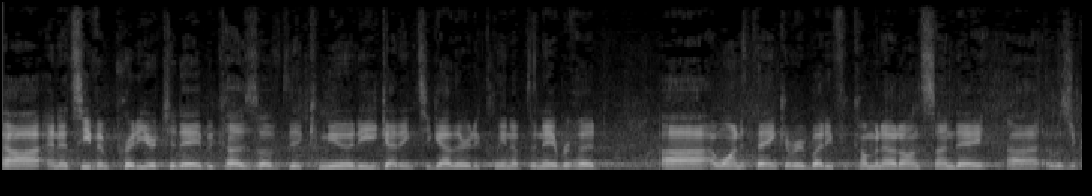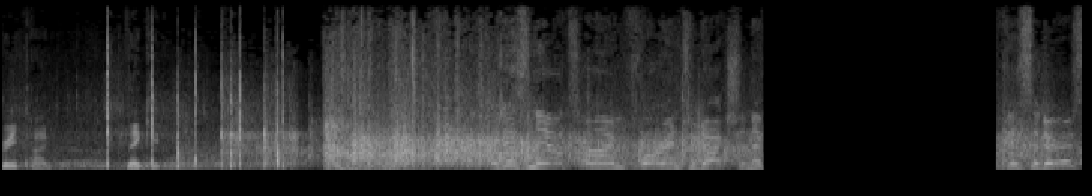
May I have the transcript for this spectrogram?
uh, and it's even prettier today because of the community getting together to clean up the neighbourhood. Uh, I want to thank everybody for coming out on Sunday. Uh, it was a great time. Thank you. It is now time for introduction of visitors.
